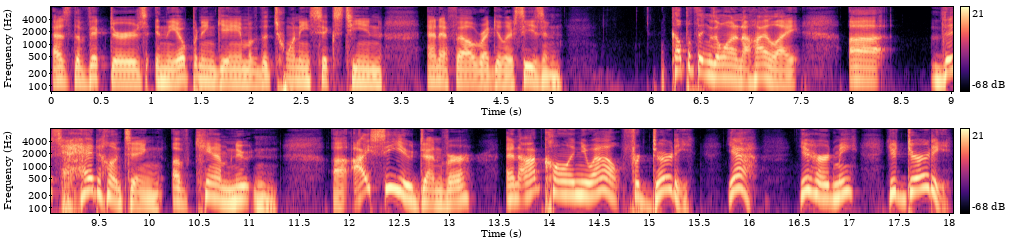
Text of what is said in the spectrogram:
as the victors in the opening game of the 2016 NFL regular season. A couple things I wanted to highlight. Uh, this headhunting of Cam Newton. Uh, I see you, Denver, and I'm calling you out for dirty. Yeah, you heard me. You're dirty.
